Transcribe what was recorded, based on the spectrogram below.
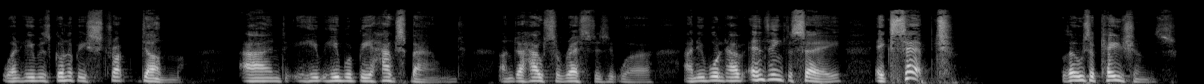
when he was going to be struck dumb and he, he would be housebound, under house arrest, as it were, and he wouldn't have anything to say except those occasions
